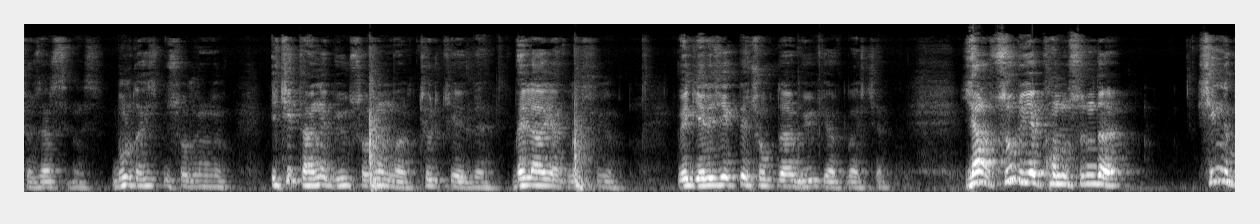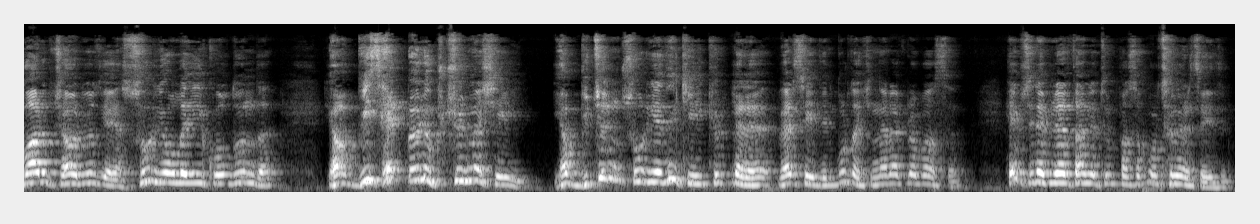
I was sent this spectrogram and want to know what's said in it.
çözersiniz. Burada hiçbir sorun yok. İki tane büyük sorun var Türkiye'de. Bela yaklaşıyor. Ve gelecekte çok daha büyük yaklaşacak. Ya Suriye konusunda şimdi bağırıp çağırıyoruz ya, ya Suriye olayı ilk olduğunda ya biz hep böyle küçülme şeyi. Ya bütün Suriye'deki Kürtlere verseydin, buradakiler akrabası. Hepsine birer tane Türk pasaportu verseydin.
